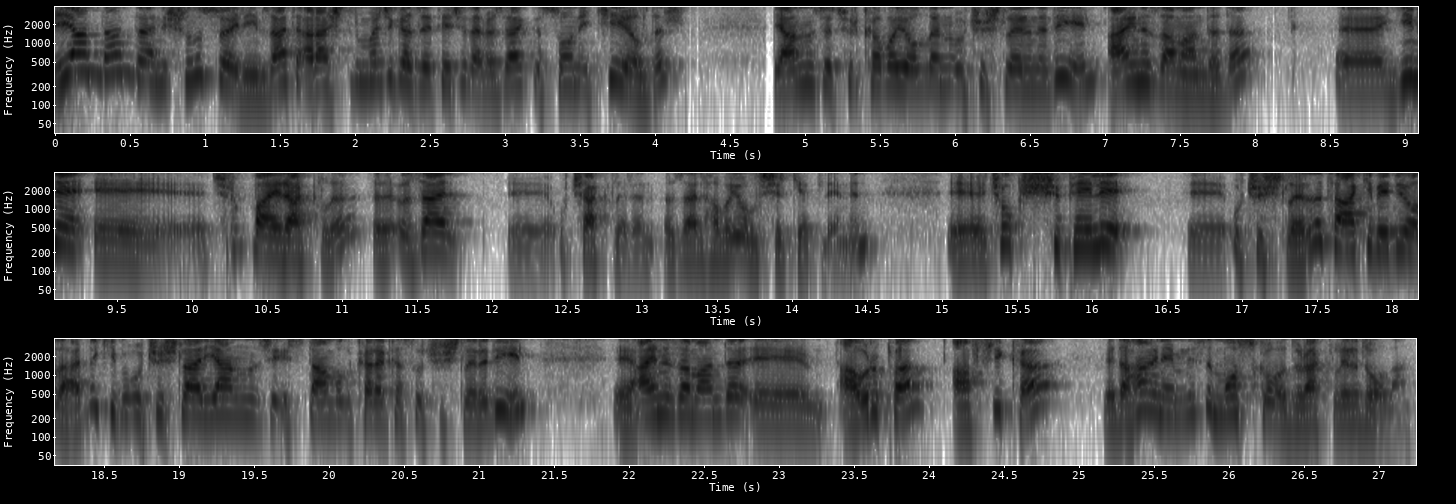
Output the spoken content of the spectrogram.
Bir yandan da hani şunu söyleyeyim. Zaten araştırmacı gazeteciler özellikle son iki yıldır yalnızca Türk Hava Yolları'nın uçuşlarını değil aynı zamanda da e, yine e, Türk bayraklı e, özel e, uçakların, özel havayolu şirketlerinin e, çok şüpheli e, uçuşlarını takip ediyorlardı ki bu uçuşlar yalnızca İstanbul Karakas uçuşları değil, e, aynı zamanda e, Avrupa, Afrika ve daha önemlisi Moskova durakları da olan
